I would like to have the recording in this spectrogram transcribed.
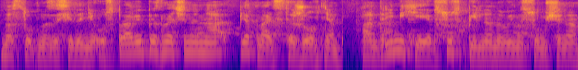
Наступне засідання у справі призначене на 15 жовтня. Андрій Міхеєв, Суспільне новини Сумщина.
